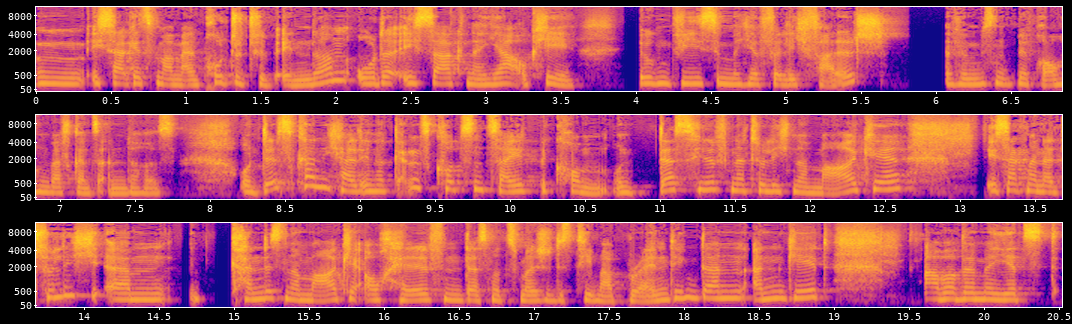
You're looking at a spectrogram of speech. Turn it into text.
hm, ich sage jetzt mal mein Prototyp ändern oder ich sage, na ja, okay, irgendwie sind wir hier völlig falsch wir müssen, wir brauchen was ganz anderes. Und das kann ich halt in einer ganz kurzen Zeit bekommen. Und das hilft natürlich einer Marke. Ich sag mal, natürlich ähm, kann das einer Marke auch helfen, dass man zum Beispiel das Thema Branding dann angeht. Aber wenn man jetzt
